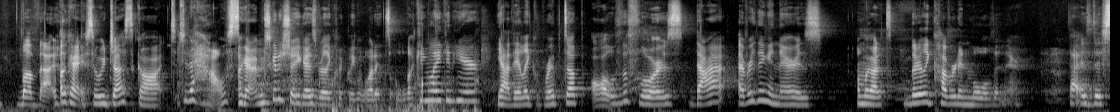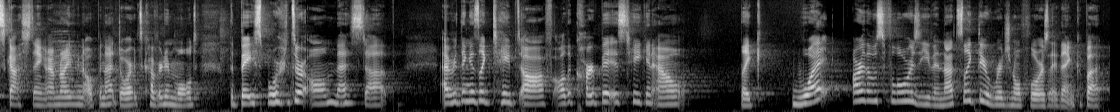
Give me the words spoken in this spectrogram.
Love that. Okay, so we just got to the house. Okay, I'm just gonna show you guys really quickly what it's looking like in here. Yeah, they like ripped up all of the floors. That, everything in there is, oh my God, it's literally covered in mold in there. That is disgusting. I'm not even gonna open that door. It's covered in mold. The baseboards are all messed up. Everything is like taped off. All the carpet is taken out. Like, what are those floors even? That's like the original floors, I think. But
